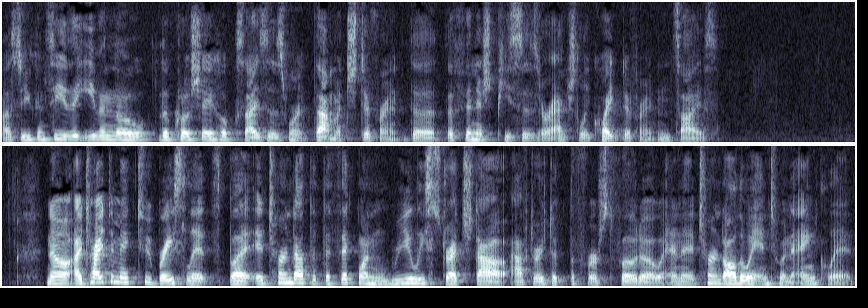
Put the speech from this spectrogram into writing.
Uh, so you can see that even though the crochet hook sizes weren't that much different, the, the finished pieces are actually quite different in size. Now, I tried to make two bracelets, but it turned out that the thick one really stretched out after I took the first photo, and it turned all the way into an anklet.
